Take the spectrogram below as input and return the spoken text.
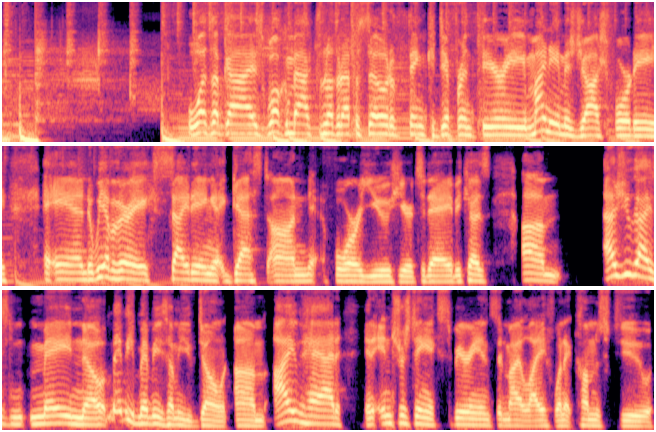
What's up, guys? Welcome back to another episode of Think Different Theory. My name is Josh Forti, and we have a very exciting guest on for you here today because, um, as you guys may know, maybe maybe some of you don't. Um, I've had an interesting experience in my life when it comes to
